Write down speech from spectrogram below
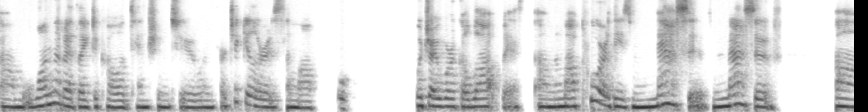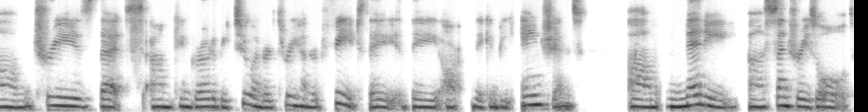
Um, one that I'd like to call attention to in particular is the mapou, which I work a lot with. Um, the mapou are these massive, massive um, trees that um, can grow to be 200 300 feet they they are they can be ancient um, many uh, centuries old.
